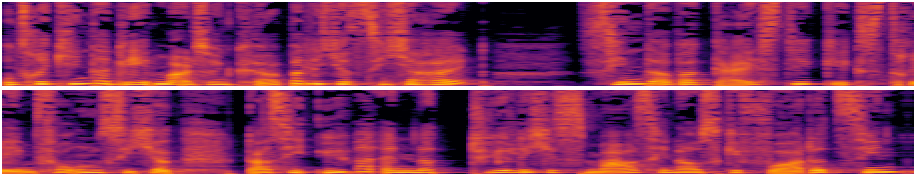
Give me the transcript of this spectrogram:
Unsere Kinder leben also in körperlicher Sicherheit, sind aber geistig extrem verunsichert, da sie über ein natürliches Maß hinaus gefordert sind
